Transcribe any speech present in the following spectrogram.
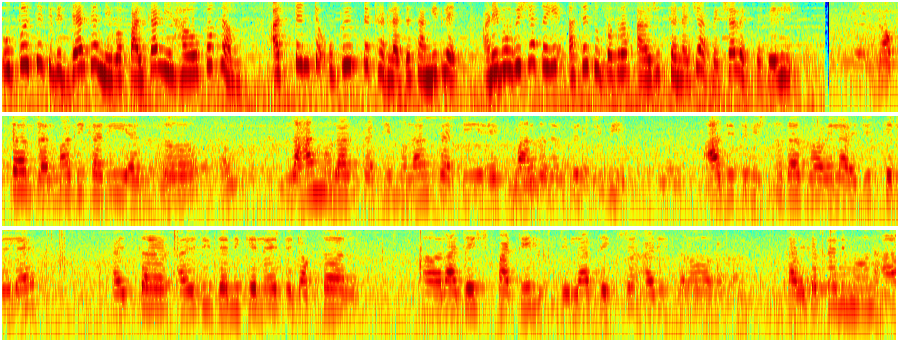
उपस्थित विद्यार्थ्यांनी व पालकांनी हा उपक्रम अत्यंत उपयुक्त ठरल्याचे सांगितले आणि भविष्यातही असेच उपक्रम आयोजित करण्याची अपेक्षा व्यक्त केली. डॉक्टर धर्माधिकारी यांचं लहान मुलांसाठी मुलांसाठी एक मार्गदर्शन शिबिर आज इथे विष्णुदास भावेला आयोजित केलेलं आहे. आयोजकर आयोजित ज्यांनी केलं आहे ते डॉक्टर राजेश पाटील जिल्हाध्यक्ष आणि सर्व कार्यकर्त्यांनी मिळून हा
